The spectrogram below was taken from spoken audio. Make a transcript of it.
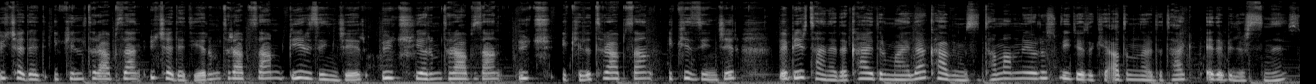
3 adet ikili trabzan, 3 adet yarım trabzan, 1 zincir, 3 yarım trabzan, 3 ikili trabzan, 2 zincir ve bir tane de kaydırmayla kalbimizi tamamlıyoruz. Videodaki adımları da takip edebilirsiniz.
